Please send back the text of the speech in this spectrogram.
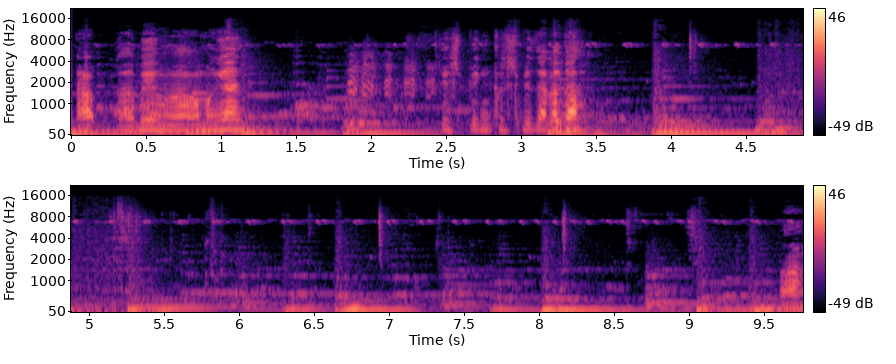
Sarap, grabe mga kamangyan. Crispy crispy talaga. Ah.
